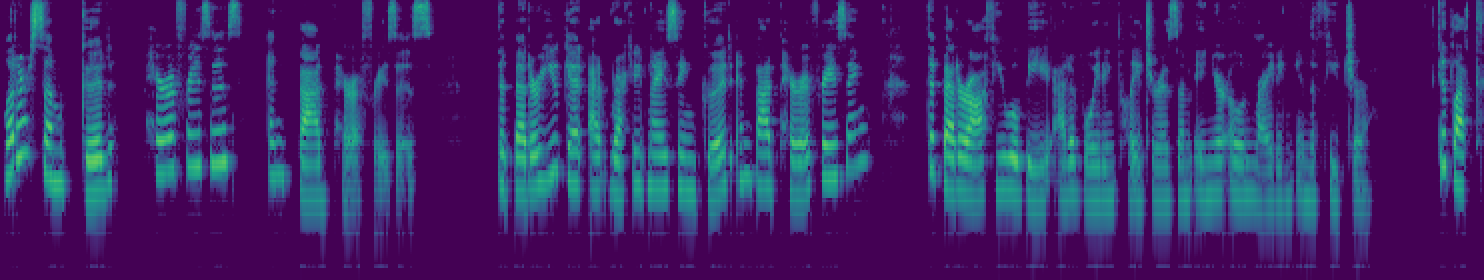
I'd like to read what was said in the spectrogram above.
What are some good paraphrases and bad paraphrases? The better you get at recognizing good and bad paraphrasing, the better off you will be at avoiding plagiarism in your own writing in the future. Good luck!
